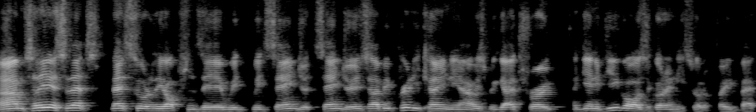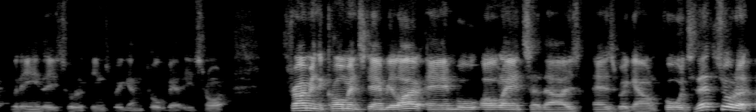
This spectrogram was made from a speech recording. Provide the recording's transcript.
Um, so yeah, so that's that's sort of the options there with with sand dunes. So I'd be pretty keen, you know, as we go through. Again, if you guys have got any sort of feedback with any of these sort of things we're going to talk about tonight, throw them in the comments down below, and we'll I'll answer those as we're going forward. So that's sort of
